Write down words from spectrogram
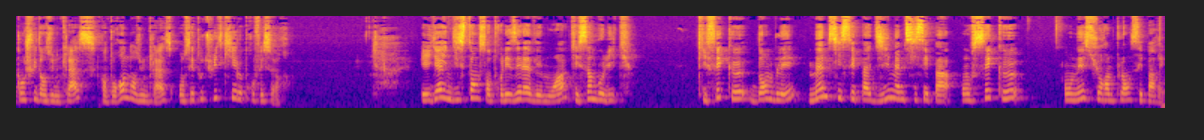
quand je suis dans une classe, quand on rentre dans une classe, on sait tout de suite qui est le professeur. Et il y a une distance entre les élèves et moi qui est symbolique, qui fait que d'emblée, même si c'est pas dit, même si c'est pas, on sait que on est sur un plan séparé.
